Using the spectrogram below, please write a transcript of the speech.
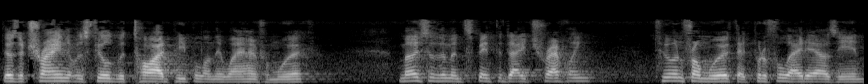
There was a train that was filled with tired people on their way home from work. Most of them had spent the day travelling to and from work. They'd put a full eight hours in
